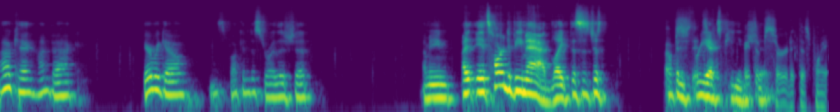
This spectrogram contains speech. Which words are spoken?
Okay, I'm back. Here we go. Let's fucking destroy this shit. I mean, I, it's hard to be mad. Like this is just fucking free it's- XP and It's shit. absurd at this point.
